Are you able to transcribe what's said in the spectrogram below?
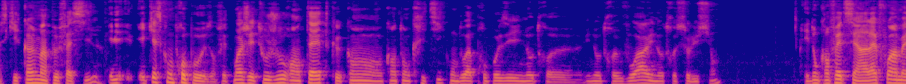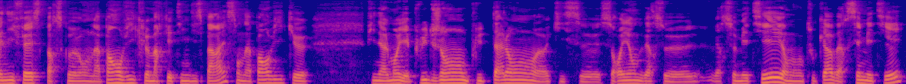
ce qui est quand même un peu facile. Et, qu'est-ce qu'on propose en fait? Moi j'ai toujours en tête que quand on critique, on doit proposer une autre voie, une autre solution. Et donc en fait c'est à la fois un manifeste parce qu'on n'a pas envie que le marketing disparaisse, on n'a pas envie que finalement il y a plus de gens, plus de talents euh, qui s'orientent vers ce métier, en tout cas vers ces métiers,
